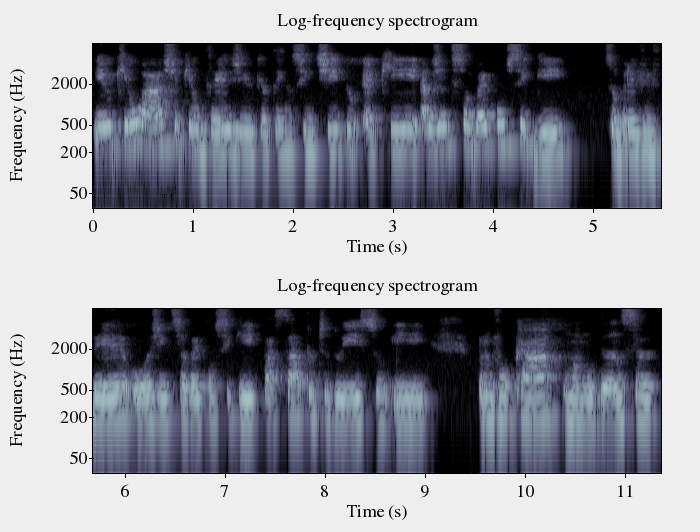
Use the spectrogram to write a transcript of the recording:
E o que eu acho, que eu vejo e o que eu tenho sentido é que a gente só vai conseguir sobreviver ou a gente só vai conseguir passar por tudo isso e provocar uma mudança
